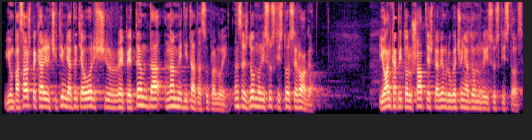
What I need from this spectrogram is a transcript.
E un pasaj pe care îl citim de atâtea ori și îl repetăm, dar n-am meditat asupra lui. Însă și Domnul Iisus Hristos se roagă. Ioan, capitolul 17, avem rugăciunea Domnului Iisus Hristos.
